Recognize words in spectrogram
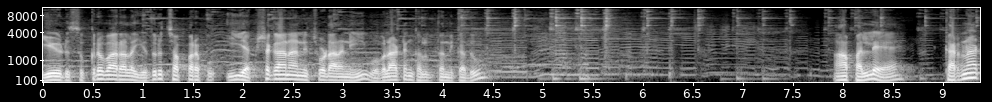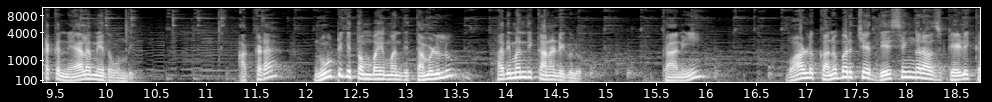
ఏడు శుక్రవారాల ఎదురు చప్పరపు ఈ యక్షగానాన్ని చూడాలని ఉబలాటం కలుగుతుంది కదూ? ఆ పల్లె కర్ణాటక నేల మీద ఉంది. అక్కడ నూటికి తొంభై మంది తమిళులు పది మంది కన్నడిగులు. కానీ వాళ్ళు కనుబరిచే దేశింగరాజు కేళిక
